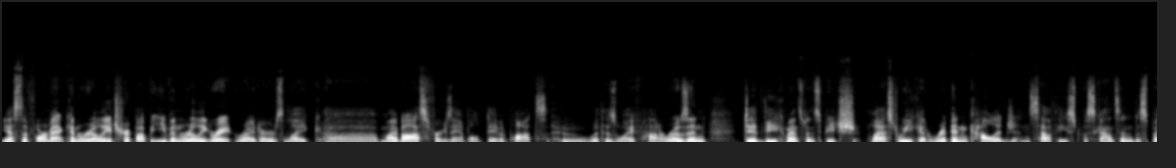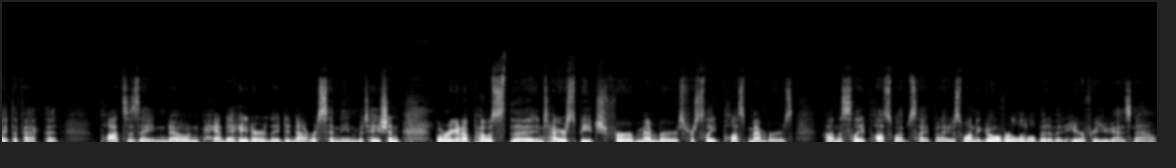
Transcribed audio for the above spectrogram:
Yes, the format can really trip up even really great writers like uh, my boss, for example, David Plotz, who, with his wife Hanna Rosin, did the commencement speech last week at Ripon College in southeast Wisconsin, despite the fact that Plotz is a known panda hater. They did not rescind the invitation. But we're going to post the entire speech for members, for Slate Plus members, on the Slate Plus website. But I just wanted to go over a little bit of it here for you guys now.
